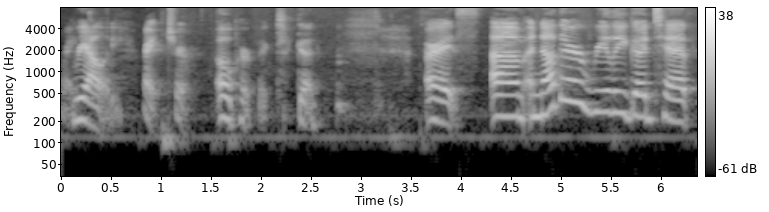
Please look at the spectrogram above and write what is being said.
Right. Reality. Right. True. Oh, perfect. Good. All right. Um, another really good tip.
